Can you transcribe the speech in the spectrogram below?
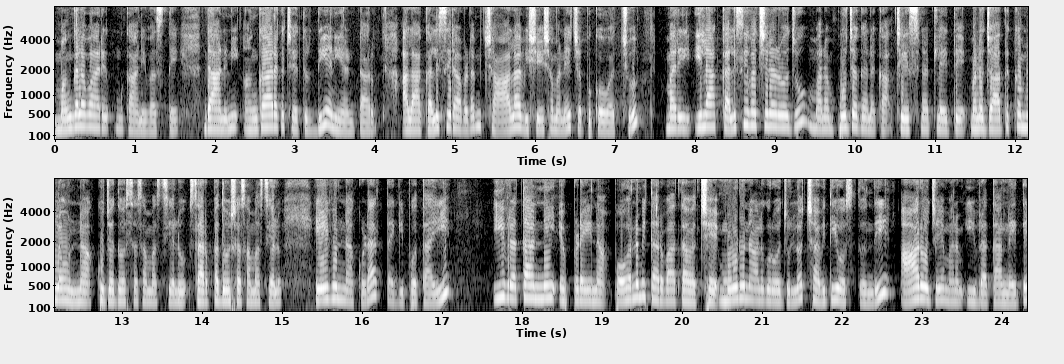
మంగళవారం కాని వస్తే దానిని అంగారక చతుర్థి అని అంటారు. అలా కలిసి రావడం చాలా విశేషమనే చెప్పుకోవచ్చు. మరి ఇలా కలిసి వచ్చిన రోజు మనం పూజ గనక చేసినట్లయితే మన జాతకంలో ఉన్న కుజదోష సమస్యలు సర్పదోష సమస్యలు ఏవి ఉన్నా కూడా తగ్గిపోతాయి. ఈ వ్రతాన్ని ఎప్పుడైనా పౌర్ణమి తర్వాత వచ్చే మూడు నాలుగు రోజుల్లో చవితి వస్తుంది. ఆ రోజే మనం ఈ వ్రతాన్ని అయితే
